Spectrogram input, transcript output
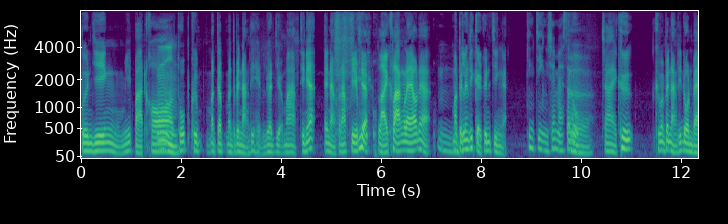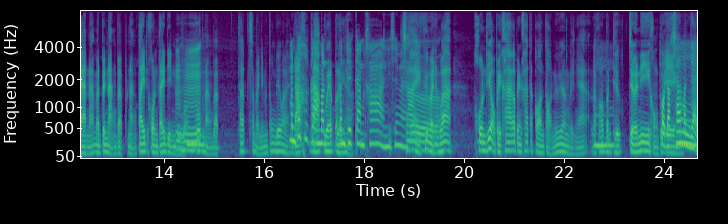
ปืนยิง มีดปาดคออมทุบคือมันจะมันจะเป็นหนังที่เห็นเลือดเยอะมาก ทีเนี้ยไอ้หนังสนับฟิล์มเนี่ยหลายครั้งแล้วเนี่ย มันเป็นเรื่องที่เกิดขึ้นจริงอะจริง ๆ ใช่ไหมสรุปเออใช่คือคือมันเป็นหนังที่โดนแบนนะ มันเป็นหนังแบบหนังใต้คนใต้ดินดูอะอือฮึพวกหนังแบบถ้าสมัยนี้มันต้องเรียกว่าอะไรมันก็ Dark- คือการ Dark บัน Web อะไรบันทึเงี้กยการฆ่าอย่างนี้ใช่ไหมใช่เออคือหมายถึงว่า คนที่ออกไปฆ่าก็เป็นฆาตกรต่อเนื่องอะไรเงี้ย แล้วก็บันทึกเจอร์นี่ของตัโปวรเอดักงชันมันใหญ่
